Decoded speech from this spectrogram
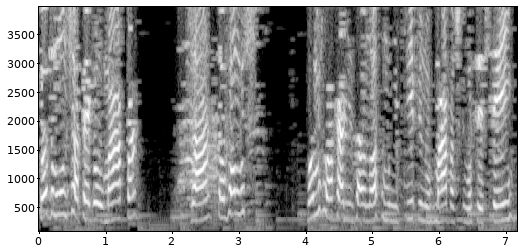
Todo mundo já pegou o mapa? Já? Então vamos, vamos localizar o nosso município nos mapas que vocês têm.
